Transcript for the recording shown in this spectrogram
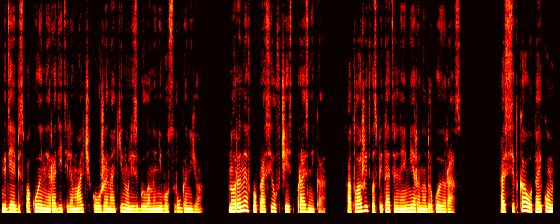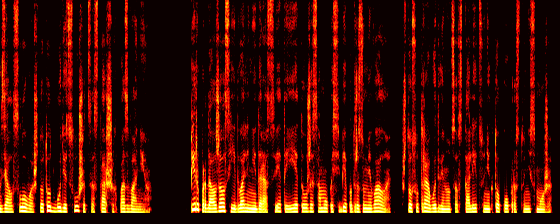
где обеспокоенные родители мальчика уже накинулись было на него с руганью, но Ренеф попросил в честь праздника отложить воспитательные меры на другой раз. А Ситкао тайком взял слово, что тот будет слушаться старших по званию. Пир продолжался едва ли не до рассвета, и это уже само по себе подразумевало, что с утра выдвинуться в столицу никто попросту не сможет.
